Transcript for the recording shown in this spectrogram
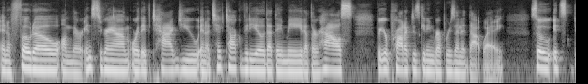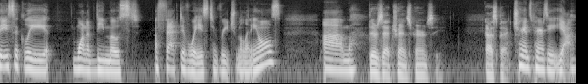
in a photo on their Instagram or they've tagged you in a TikTok video that they made at their house, but your product is getting represented that way. So it's basically one of the most effective ways to reach millennials. Um, there's that transparency aspect transparency yeah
